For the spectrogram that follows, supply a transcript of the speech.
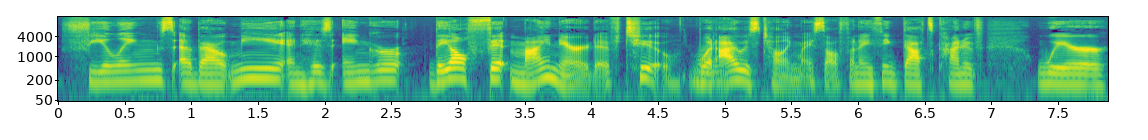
feelings about me and his anger. They all fit my narrative too, what I was telling myself, and I think that's kind of where.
